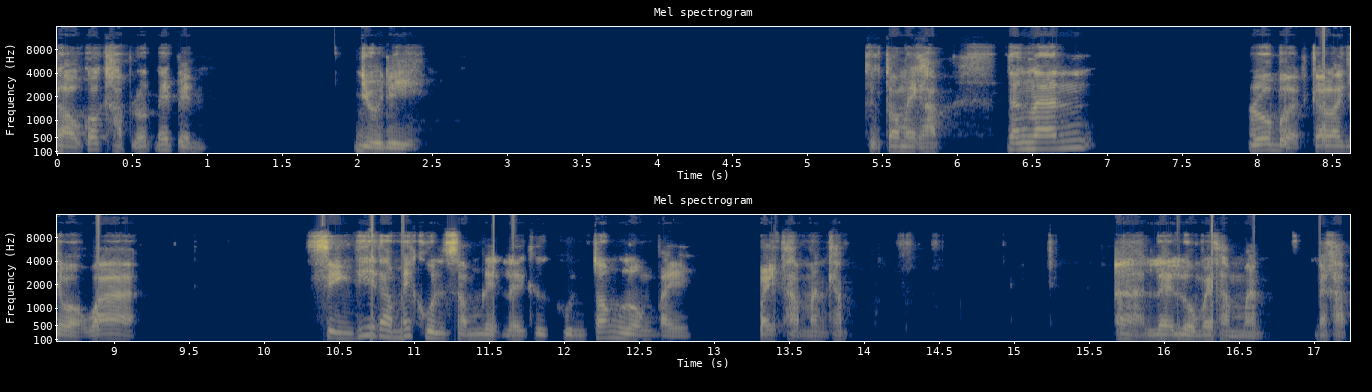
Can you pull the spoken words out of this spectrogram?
เราก็ขับรถไม่เป็น อยู่ดี ถูกต้องไหมครับ ดังนั้นโรเบิร์ตกำลังจะบอกว่า สิ่งที่ทำให้คุณสำเร็จเลยคือคุณต้องลงไปไปทำมันครับ อ่า เลยลงไปทำมันนะครับ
